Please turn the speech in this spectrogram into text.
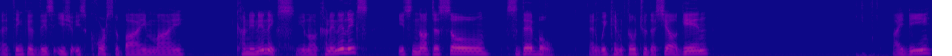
I think uh, this issue is caused by my Kali Linux. You know, Kali Linux is not uh, so stable. And we can go to the shell again. ID.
